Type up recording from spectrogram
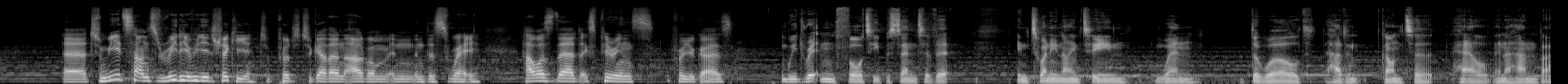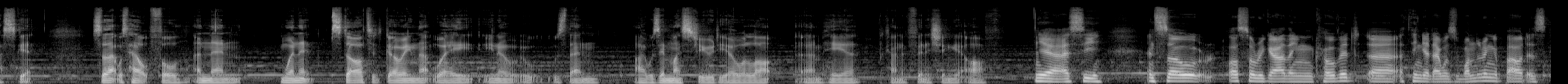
Uh, to me, it sounds really, really tricky to put together an album in, in this way. How was that experience for you guys? We'd written 40% of it in 2019 when the world hadn't gone to hell in a handbasket. So that was helpful. And then when it started going that way, you know, it was then I was in my studio a lot um, here, kind of finishing it off. Yeah, I see. And so, also regarding COVID, uh, a thing that I was wondering about is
